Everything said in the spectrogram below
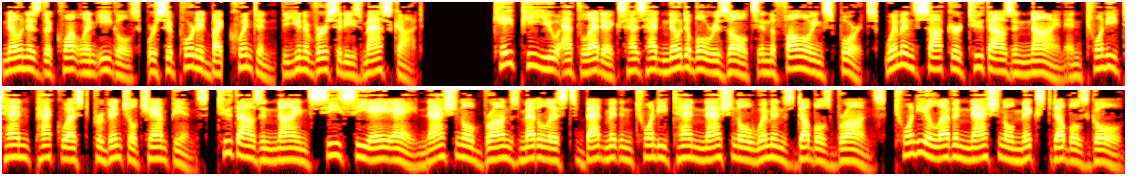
known as the Kwantlen Eagles, were supported by Quinton the university's mascot. KPU Athletics has had notable results in the following sports, Women's Soccer 2009 and 2010 PacWest Provincial Champions, 2009 CCAA National Bronze Medalists Badminton 2010 National Women's Doubles Bronze, 2011 National Mixed Doubles Gold,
